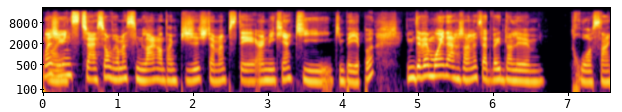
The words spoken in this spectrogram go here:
Moi, j'ai eu une situation vraiment similaire en tant que pigiste, justement, puis c'était un de mes clients qui, qui me payait pas. Il me devait moins d'argent, là, ça devait être dans le 300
